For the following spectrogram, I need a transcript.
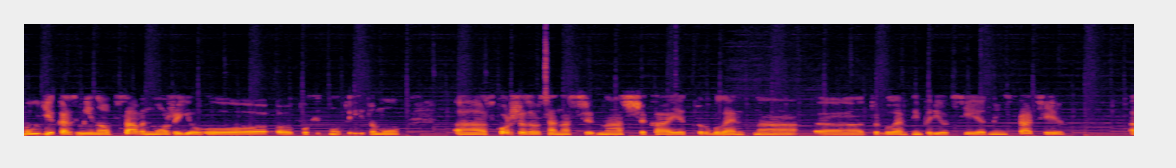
Будь-яка зміна обставин може його похитнути, і тому скорше за все нас нас чекає турбулентна е, турбулентний період з цією адміністрацією. Е,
